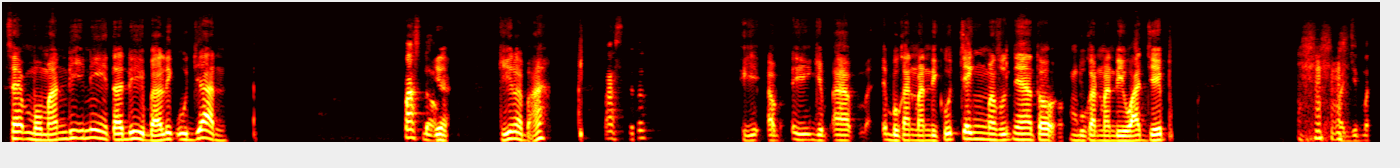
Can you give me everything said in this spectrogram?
saya mau mandi ini tadi balik hujan Pas dong. Iya. gila bah Pas itu. I- ap- i- gim- eh, bukan mandi kucing maksudnya atau bukan mandi wajib Wajib mandi.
